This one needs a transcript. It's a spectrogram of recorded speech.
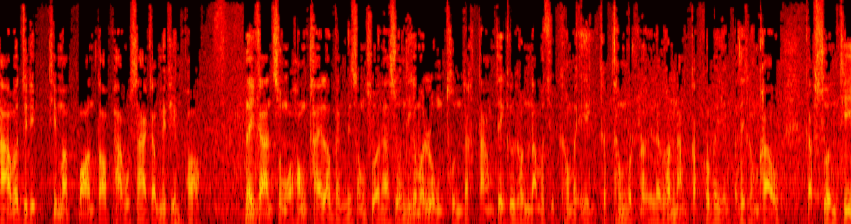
หาวัตถุดิบที่มาป้อนต่อภาคอุตสาหกรรมไม่เพียงพอ ในการส่งออกของไทยเราแบ่งเป็นสองส่วนนะส่วนที่เขามาลงทุนต่างประเทศคือเขานำวัตถุดิบเข้ามาเองเกือบทั้งหมดเลย แล้วก็นำกลับเข้าไปยังประเทศของเขา กับส่วนที่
